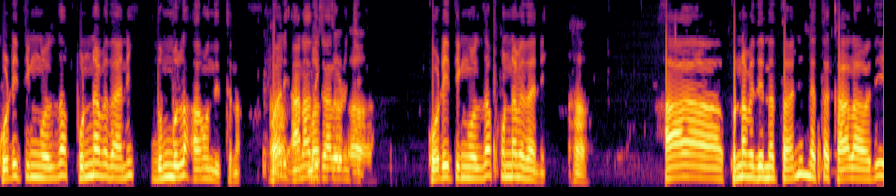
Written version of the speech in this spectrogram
ಕೊಡಿ ತಿಂಗಳದ ಪುಣ್ಯಮೆದಾನಿ ದುಂಬುಲ ಆವಂದಿತ್ತಿನ ಬಾರಿ ಅನಾದಿ ಕಾಲ ಕೋಡಿ ತಿಂಗಳದ ಪುಣ್ಯಮೆದಾನಿ ಹಾ. ಆ ಪುಣ್ಯಮೆ ದಿನ ತಾನಿ ನೆತ್ತ ಕಾಲಾವಧಿ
